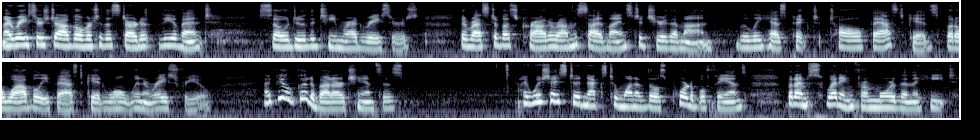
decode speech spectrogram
My racers jog over to the start of the event. So do the Team Red racers. The rest of us crowd around the sidelines to cheer them on. Lily has picked tall, fast kids, but a wobbly, fast kid won't win a race for you. I feel good about our chances. I wish I stood next to one of those portable fans, but I'm sweating from more than the heat.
